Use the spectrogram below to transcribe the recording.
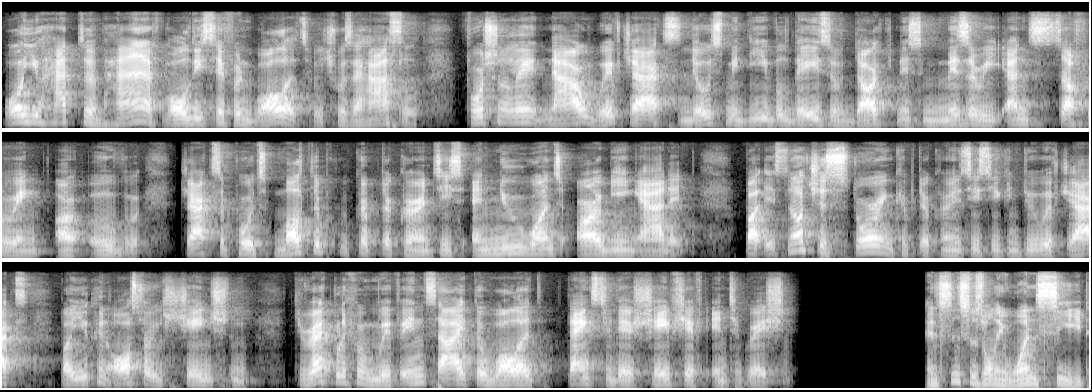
or you had to have all these different wallets, which was a hassle. Fortunately, now with Jaxx, those medieval days of darkness, misery, and suffering are over. Jaxx supports multiple cryptocurrencies and new ones are being added. But it's not just storing cryptocurrencies you can do with Jaxx, but you can also exchange them directly from within inside the wallet thanks to their Shapeshift integration. And since there's only one seed,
